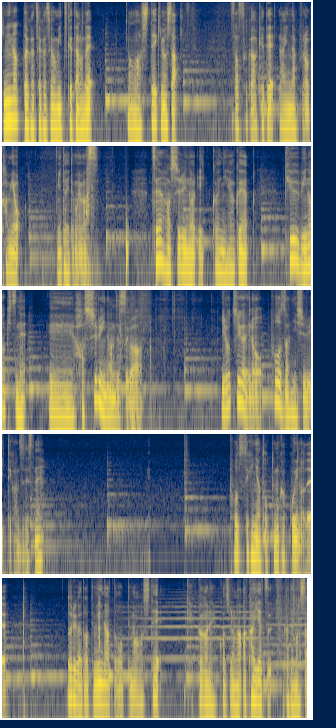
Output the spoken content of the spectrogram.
気になったガチャガチャを見つけたので、回していきました。早速開けてラインナップの紙を見たいと思います。全8種類の1回200円。キュービのキツネ。えー、8種類なんですが、色違いのポーズは2種類って感じですね。ポーズ的にはとってもかっこいいので、どれが当たってもいいなと思って回して、結果がね、こちらの赤いやつが出ました。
